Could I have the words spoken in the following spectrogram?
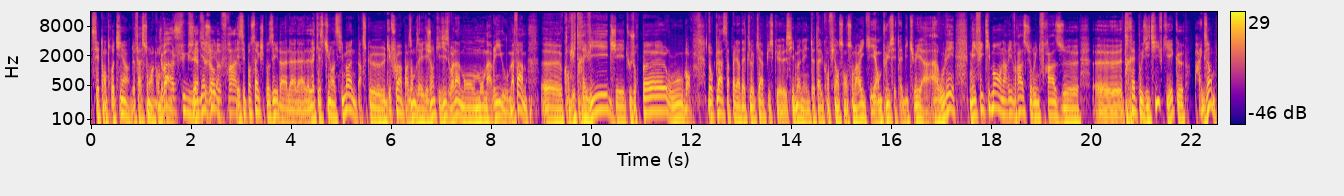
cet entretien de façon à Je sais comprendre. pas, je suggère bien ce genre sûr. de phrase. Et c'est pour ça que je posais la, la, la, la question à Simone, parce que des fois, par exemple, vous avez des gens qui disent voilà, mon, mon mari ou ma femme euh, conduit très vite, j'ai toujours peur, ou bon. Donc là, ça n'a pas l'air d'être le cas puisque Simone a une totale confiance en son mari qui en plus est habitué à, à rouler. Mais effectivement, on arrivera sur une phrase euh, très positive qui est que, par exemple,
